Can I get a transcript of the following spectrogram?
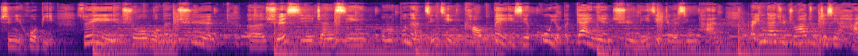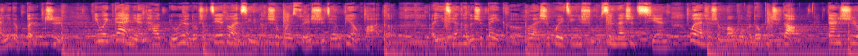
虚拟货币。所以说，我们去呃学习占星，我们不能仅仅靠背一些固有的概念去理解这个星盘，而应该去抓住这些含义的本质。因为概念它永远都是阶段性的，是会随时间变化的。呃，以前可能是贝壳，后来是贵金属，现在是钱，未来是什么我们都不知道。但是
